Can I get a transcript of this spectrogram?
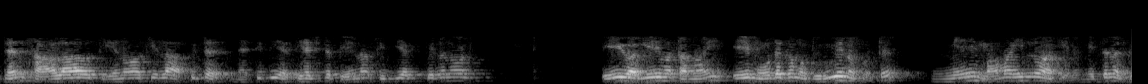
දැන් ශාලාව තියනවා කියලා අපිට නැතිදී ඇති හැටිට පේන සිද්ධියක් වෙනවනේ. ඒ වගේම තමයි ඒ මෝඩකම දුරු වෙනකොට මේ මම ඉන්නවා කියන මෙතනද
